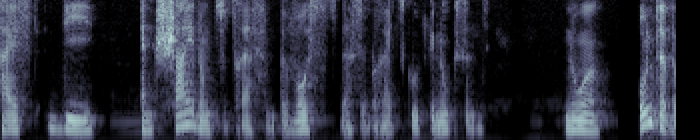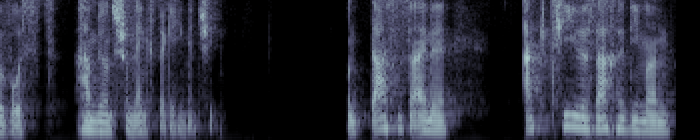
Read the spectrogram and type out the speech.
Heißt, die Entscheidung zu treffen, bewusst, dass wir bereits gut genug sind. Nur unterbewusst haben wir uns schon längst dagegen entschieden. Und das ist eine aktive Sache, die man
